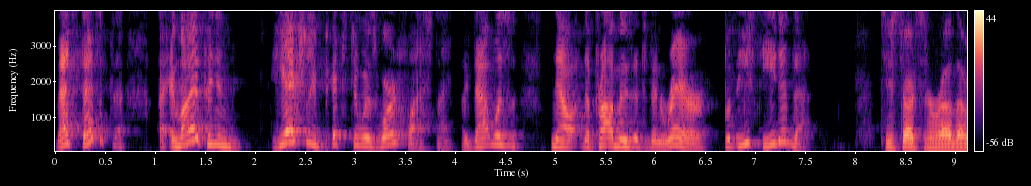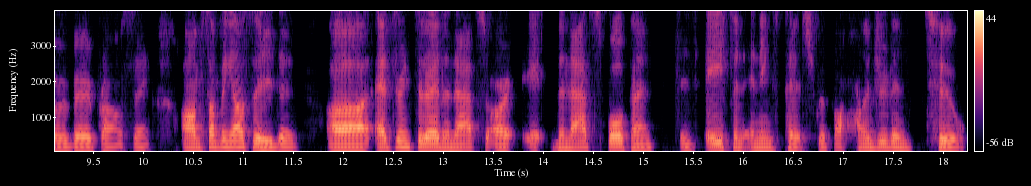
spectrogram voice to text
That's that's in my opinion. He actually pitched to his worth last night. Like that was now the problem is it's been rare, but he he did that. Two starts in a row that were very promising. Um, something else that he did. Uh, entering today, the Nats are the Nats bullpen is eighth in innings pitched with 102,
